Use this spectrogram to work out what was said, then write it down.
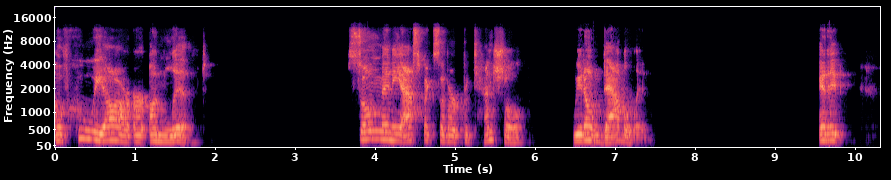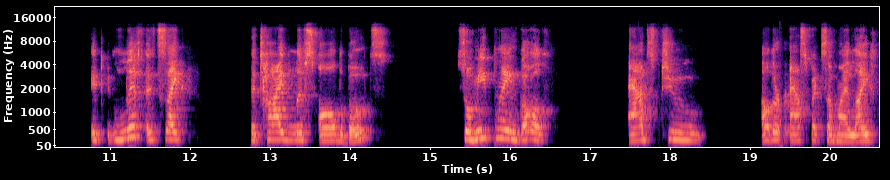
of who we are are unlived. So many aspects of our potential we don't dabble in. And it it lifts it's like the tide lifts all the boats. So me playing golf adds to other aspects of my life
